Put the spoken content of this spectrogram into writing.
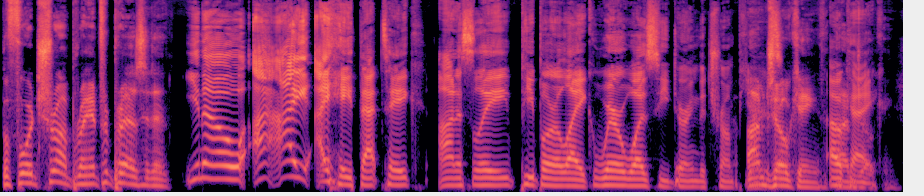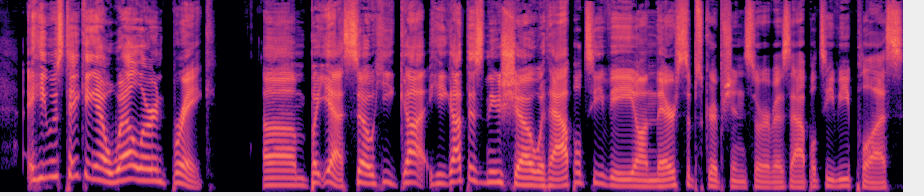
before trump ran for president You know, I, I I hate that take. Honestly, people are like, "Where was he during the Trump years?" i'm joking i'm Okay. joking he was taking a well-earned break. Um, but yeah, so he got he got this new show with Apple TV on their subscription service, Apple TV Plus,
